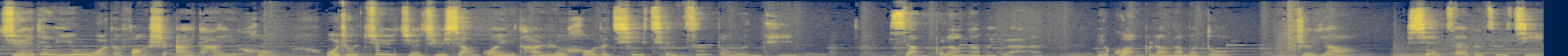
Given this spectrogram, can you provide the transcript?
决定以我的方式爱他以后，我就拒绝去想关于他日后的妻妾子的问题。想不了那么远，也管不了那么多，只要。现在的自己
